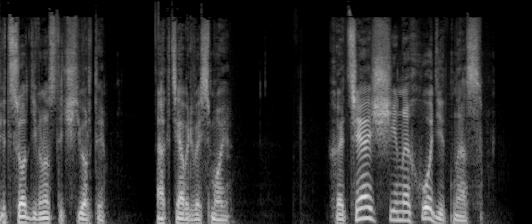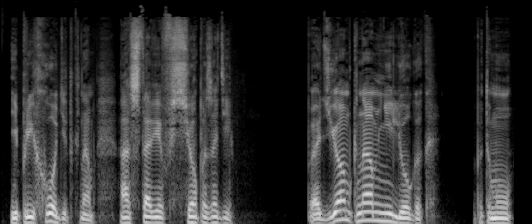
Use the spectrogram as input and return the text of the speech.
594. Октябрь 8. Хотящий находит нас и приходит к нам, оставив все позади. Подъем к нам нелегок, потому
